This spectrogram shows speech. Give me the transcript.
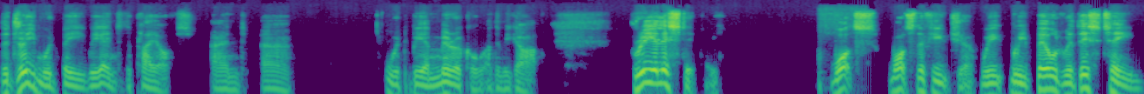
the dream would be we get into the playoffs and uh, would be a miracle and then we go up realistically what's what's the future we we build with this team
